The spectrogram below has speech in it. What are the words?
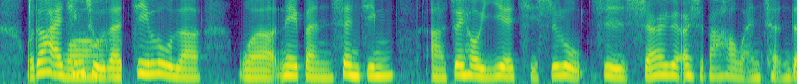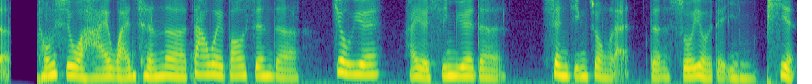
我都还清楚的记录了我那本圣经啊，最后一页启示录是十二月二十八号完成的。同时，我还完成了大卫鲍森的旧约还有新约的圣经纵览的所有的影片。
